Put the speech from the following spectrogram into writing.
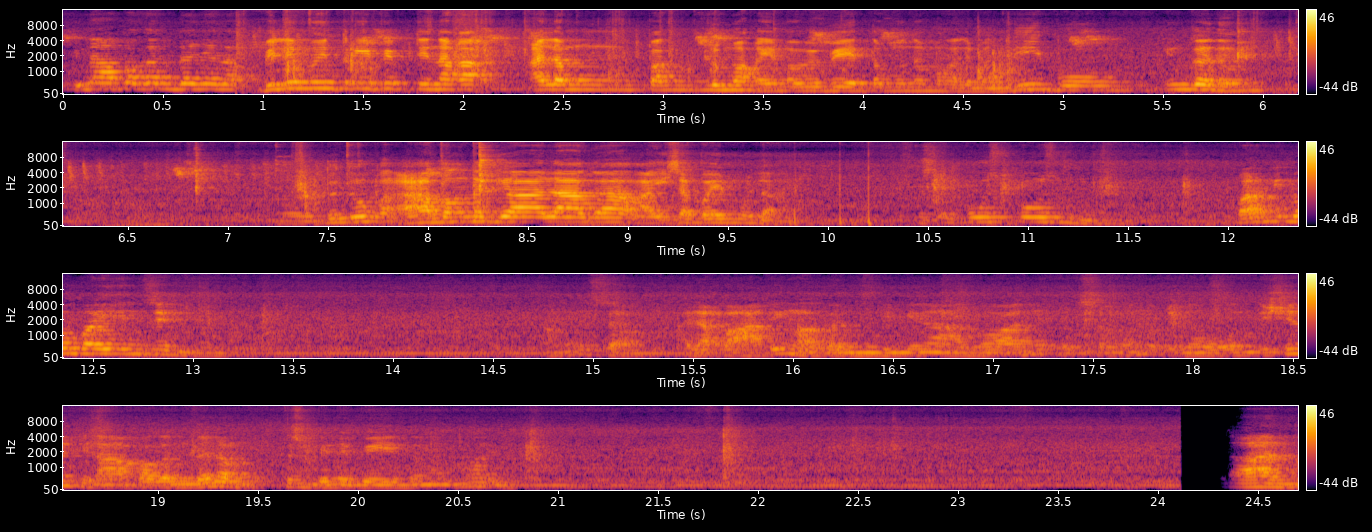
Pinapaganda niya lang. Bili mo yung 350 na ka, alam mong pag lumaki, mabibenta mo ng mga 5,000. Yung ganun. Oh, Doon ka, habang nag-aalaga ka, isabay mo lang. Tapos i-post-post mo. Parang iba ba yung sell mo? Ang isa, alapati nga, ganun din ginagawa niya. Tapos ano, kinukondisyon, pinapaganda lang. Tapos binibenta ng mahal. Ano?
